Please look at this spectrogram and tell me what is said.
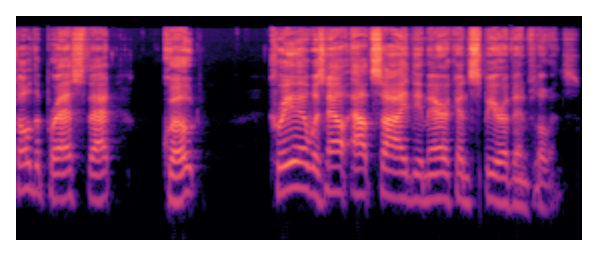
told the press that, quote, Korea was now outside the American sphere of influence.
